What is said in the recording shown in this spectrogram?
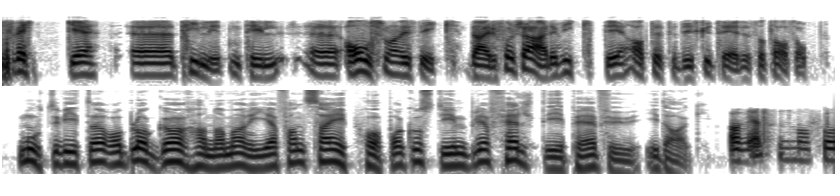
svekke eh, tilliten til eh, all journalistikk. Derfor så er det viktig at dette diskuteres og tas opp. Moteviter og blogger Hanna Maria van Seip håper kostym blir felt i PFU i dag avgjørelsen må få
